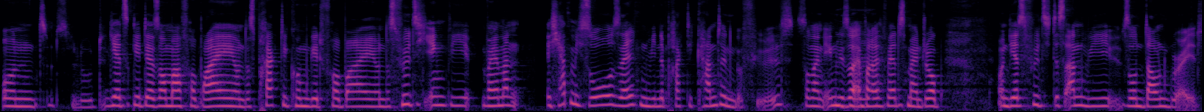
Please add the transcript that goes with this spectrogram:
Und Absolut. jetzt geht der Sommer vorbei und das Praktikum geht vorbei und das fühlt sich irgendwie, weil man, ich habe mich so selten wie eine Praktikantin gefühlt, sondern irgendwie so Mhm. einfach, als wäre das mein Job. Und jetzt fühlt sich das an wie so ein Downgrade,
